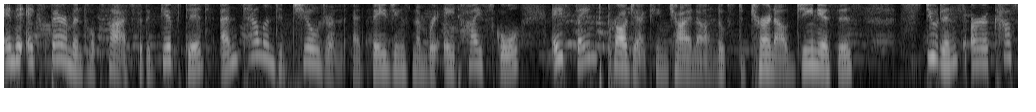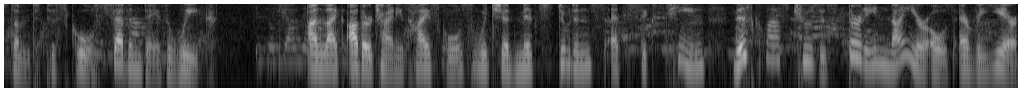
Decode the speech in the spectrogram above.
In the experimental class for the gifted and talented children at Beijing's number 8 high school, a famed project in China looks to turn out geniuses. Students are accustomed to school seven days a week. Unlike other Chinese high schools, which admit students at 16, this class chooses 39-year-olds every year,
